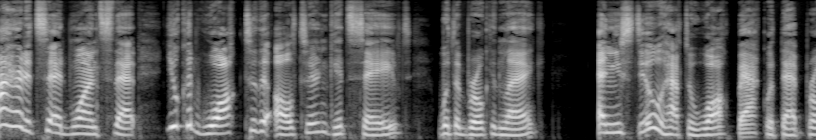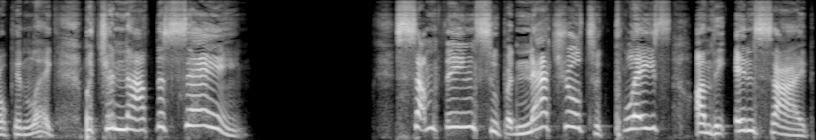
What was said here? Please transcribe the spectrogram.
I heard it said once that you could walk to the altar and get saved with a broken leg, and you still have to walk back with that broken leg, but you're not the same. Something supernatural took place on the inside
